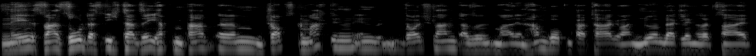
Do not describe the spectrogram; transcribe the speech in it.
Nee, es war so, dass ich tatsächlich, ich habe ein paar ähm, Jobs gemacht in, in Deutschland, also mal in Hamburg ein paar Tage, war in Nürnberg längere Zeit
